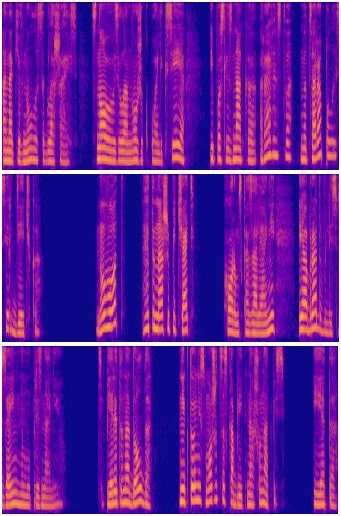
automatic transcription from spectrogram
Она кивнула, соглашаясь. Снова взяла ножик у Алексея и после знака равенства нацарапала сердечко. «Ну вот, это наша печать», — хором сказали они и обрадовались взаимному признанию. «Теперь это надолго. Никто не сможет соскоблить нашу надпись. И это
